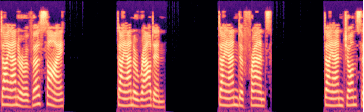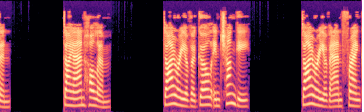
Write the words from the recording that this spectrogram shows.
Diana of Versailles. Diana Rowden. Diane de France. Diane Johnson. Diane Hollam Diary of a Girl in Chungi. Diary of Anne Frank.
